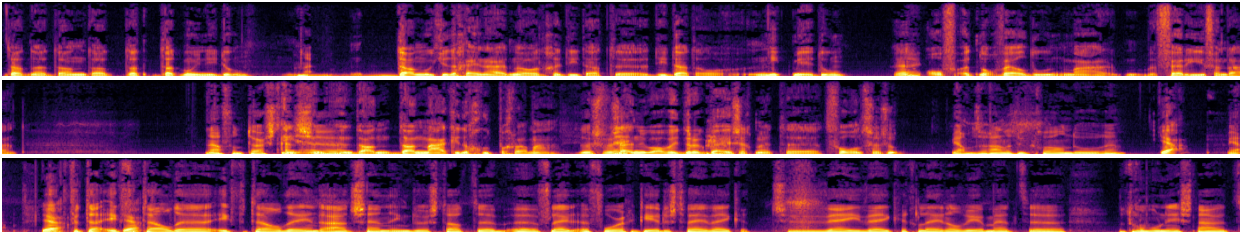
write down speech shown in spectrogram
Dat, dat, dan, dat, dat, dat moet je niet doen. Nee. Dan moet je degene uitnodigen die dat, eh, die dat al niet meer doen. Hè? Nee. Of het nog wel doen, maar ver hier vandaan. Nou, fantastisch. en, eh. en dan, dan maak je een goed programma. Dus we zijn nu alweer druk bezig met eh, het volgende seizoen. ja, want we gaan natuurlijk gewoon door, hè? Ja, Ja. Ja. Ik, vertel, ik, Ja. vertelde, ik vertelde in de uitzending dus dat verleden- vorige keer, dus twee weken, twee weken geleden alweer, met de trombonist uit,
